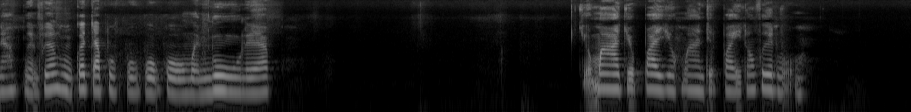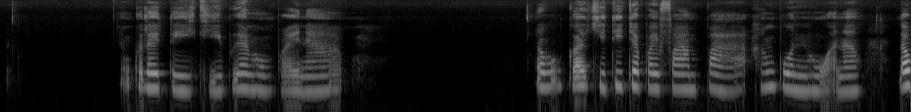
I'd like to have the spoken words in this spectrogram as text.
นะครับเหมือนเพื่อนผมก็จะโผล่โผล่โผโผเหมือนงูเลยครับเดี๋ยวมาเดี๋ยวไปเดี๋ยวมาเดี๋ยวไปต้องเพื่อนผมผมก็ได้ตีขี้เพื่อนผมไปนะครับแล้วก็คิดที่จะไปฟาร์มป่าข้างบนหัวนะครับแล้ว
